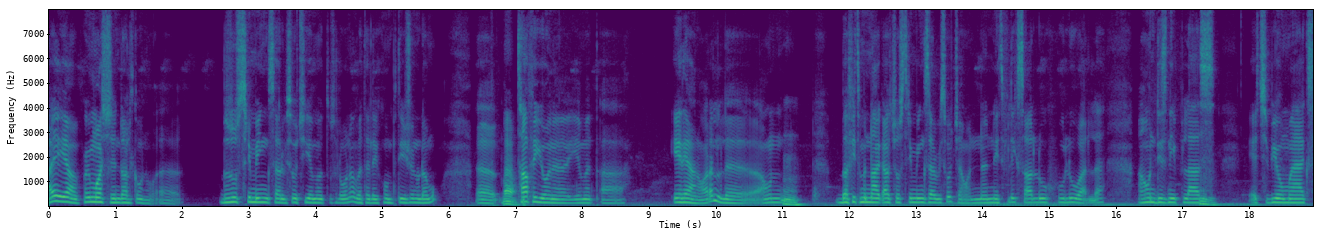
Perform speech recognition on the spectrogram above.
አይ yeah pretty much እንዳልከው ነው። ብዙ streaming service ኦች እየመጡ ስለሆነ በተለይ competition ኡ ደግሞ tough እየሆነ የመጣ area ነው አይደል? አሁን በፊት የምናውቃቸው streaming service ኦች አሁን Netflix አሉ ሁሉ አለ አሁን Disney Plus HBO Max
